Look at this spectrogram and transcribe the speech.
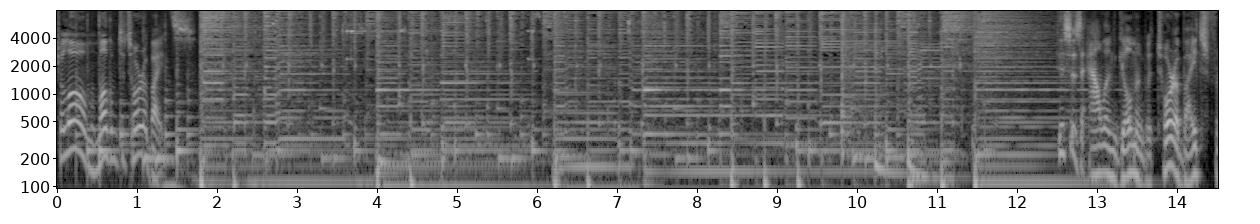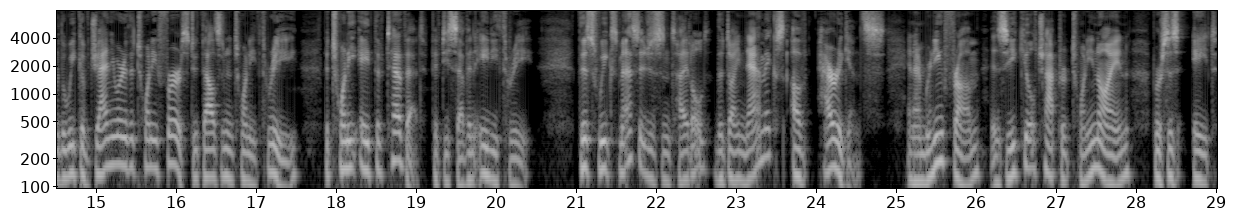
Shalom, and welcome to Torah Bytes. This is Alan Gilman with Torah Bytes for the week of January the 21st, 2023, the 28th of Tevet, 5783. This week's message is entitled The Dynamics of Arrogance, and I'm reading from Ezekiel chapter 29, verses 8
